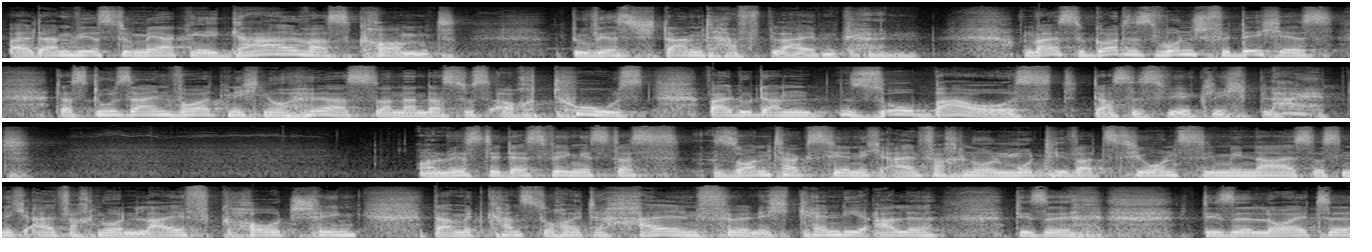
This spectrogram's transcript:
Weil dann wirst du merken, egal was kommt, Du wirst standhaft bleiben können. Und weißt du, Gottes Wunsch für dich ist, dass du sein Wort nicht nur hörst, sondern dass du es auch tust, weil du dann so baust, dass es wirklich bleibt. Und wisst ihr, deswegen ist das sonntags hier nicht einfach nur ein Motivationsseminar, es ist nicht einfach nur ein Live-Coaching. Damit kannst du heute Hallen füllen. Ich kenne die alle, diese, diese Leute,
